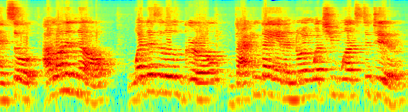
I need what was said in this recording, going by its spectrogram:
And so I want to know what does a little girl back in Guyana, knowing what she wants to do,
